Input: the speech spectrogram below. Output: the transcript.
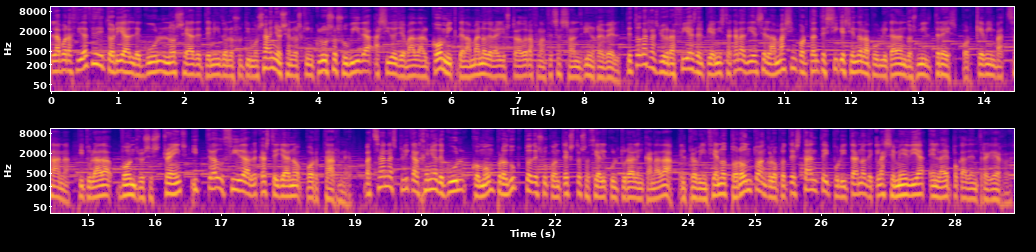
La voracidad editorial de Gould no se ha detenido en los últimos años, en los que incluso su vida ha sido llevada al cómic de la mano de la ilustradora francesa Sandrine Revel. De todas las biografías del pianista canadiense, la más importante sigue siendo la publicada en 2003 por Kevin Bazzana, titulada Wondrous Strange y traducida al castellano por Turner. Bazzana explica al genio de Gould como un producto de su contexto social y cultural en Canadá, el provinciano Toronto angloprotestante y puritano de clase media en la época de entreguerras.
